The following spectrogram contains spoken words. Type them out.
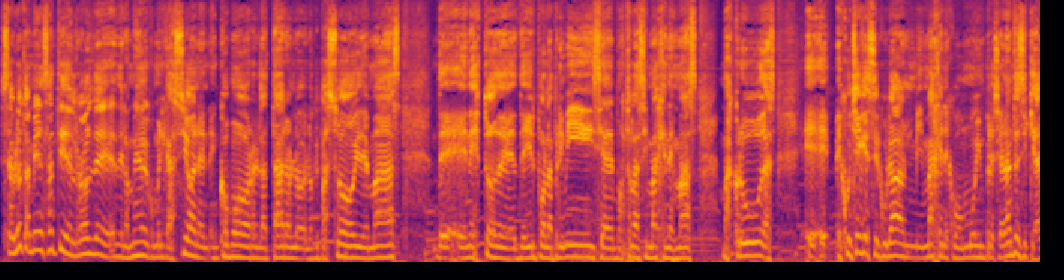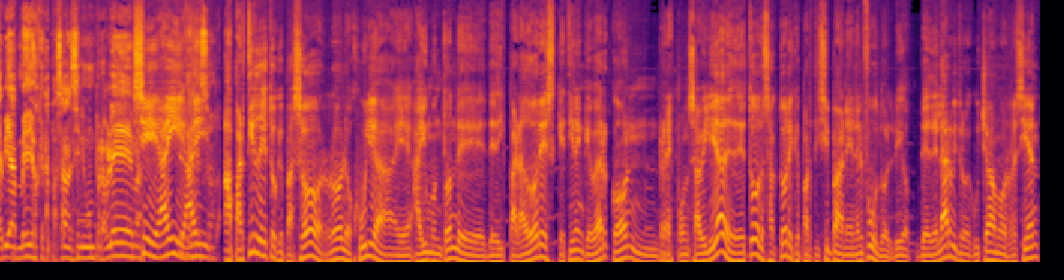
Se habló también, Santi, del rol de, de los medios de comunicación, en, en cómo relataron lo, lo que pasó y demás, de, en esto de, de ir por la primicia, de mostrar las imágenes más, más crudas. Eh, escuché que circulaban imágenes como muy impresionantes y que había medios que las pasaban sin ningún problema. Sí, ahí, ¿Qué tal hay, a partir de esto que pasó, Rolo, Julia, eh, hay un montón de, disparadores que tienen que ver con responsabilidades de todos los actores que participan en el fútbol. Digo, desde el árbitro que escuchábamos recién,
